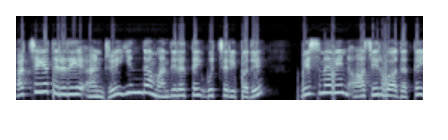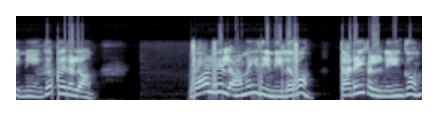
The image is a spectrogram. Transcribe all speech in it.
அச்சய திருதி அன்று இந்த மந்திரத்தை உச்சரிப்பது விஷ்ணுவின் ஆசீர்வாதத்தை நீங்க பெறலாம். வாழ்வில் அமைதி நிலவும் தடைகள் நீங்கும்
